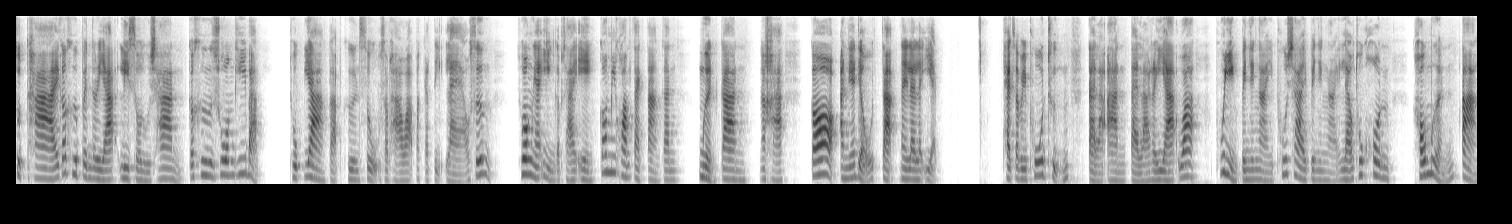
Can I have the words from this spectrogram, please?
สุดท้ายก็คือเป็นระยะ resolution ก็คือช่วงที่แบบทุกอย่างกลับคืนสู่สภาวะปกติแล้ว ซึ่งช่วงนี้หญิงกับชายเองก็มีความแตกต่างกันเหมือนกันนะคะ ก็อันนี้เดี๋ยวจะในรายละเอียดแพทย์จะไปพูดถึงแต่ละอันแต่ละระยะว่า ผู้หญิงเป็นยังไง ผู้ชายเป็นยังไง แล้วทุกคนเขาเหมือนต่าง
